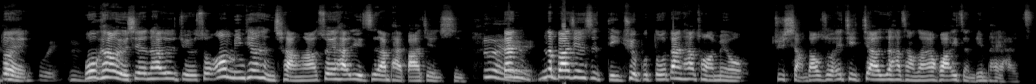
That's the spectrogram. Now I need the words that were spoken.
对，会。嗯、我有看到有些人，他就觉得说，哦，明天很长啊，所以他就一次安排八件事。对，但那八件事的确不多，但他从来没有去想到说，哎，其实假日他常常要花一整天陪孩子。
